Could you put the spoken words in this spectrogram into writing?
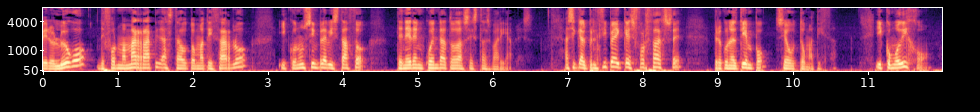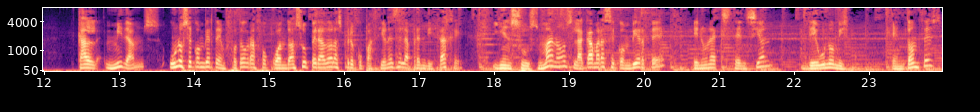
pero luego de forma más rápida hasta automatizarlo y con un simple vistazo tener en cuenta todas estas variables. Así que al principio hay que esforzarse, pero con el tiempo se automatiza. Y como dijo Carl Midams, uno se convierte en fotógrafo cuando ha superado las preocupaciones del aprendizaje y en sus manos la cámara se convierte en una extensión de uno mismo. Entonces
